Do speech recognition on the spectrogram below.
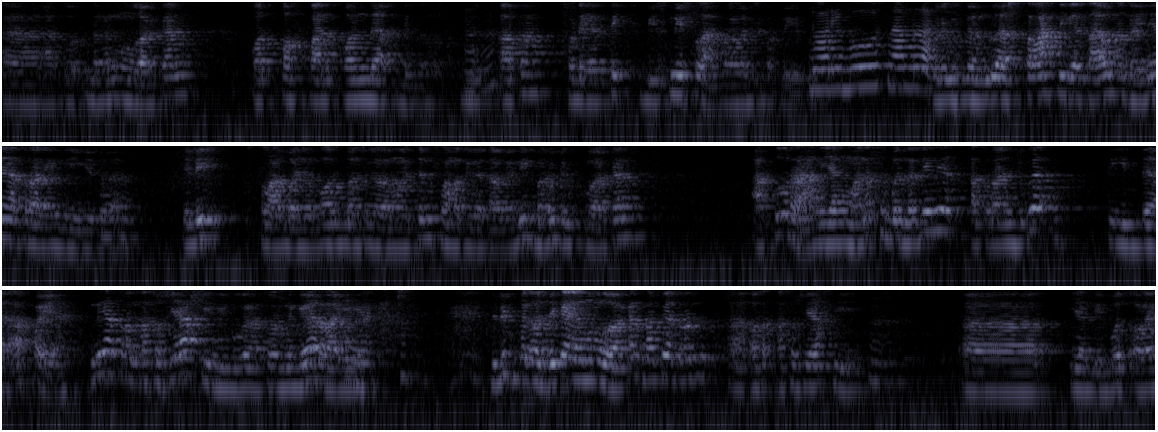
eh, atur dengan mengeluarkan code of con- conduct gitu Mhm. apa kode etik bisnis lah kurang lebih seperti itu. 2019 2019 setelah tiga tahun adanya aturan ini gitu kan. Hmm. Jadi setelah banyak korban segala macam selama tiga tahun ini baru dikeluarkan aturan yang mana sebenarnya ini aturan juga tidak apa ya ini aturan asosiasi nih bukan aturan negara gitu. Iya. Jadi bukan OJK yang mengeluarkan tapi aturan uh, as- asosiasi uh, yang dibuat oleh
